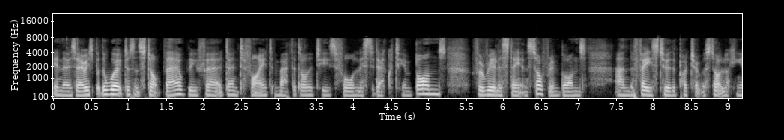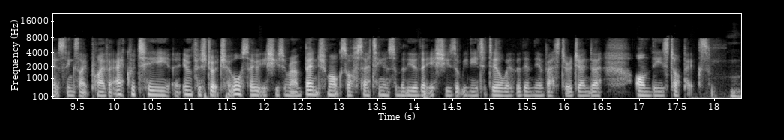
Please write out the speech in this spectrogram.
in those areas. But the work doesn't stop there. We've uh, identified methodologies for listed equity and bonds, for real estate and sovereign bonds. And the phase two of the project will start looking at things like private equity, uh, infrastructure, also issues around benchmarks, offsetting, and some of the other issues that we need to deal with within the investor agenda on these topics. Hmm.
